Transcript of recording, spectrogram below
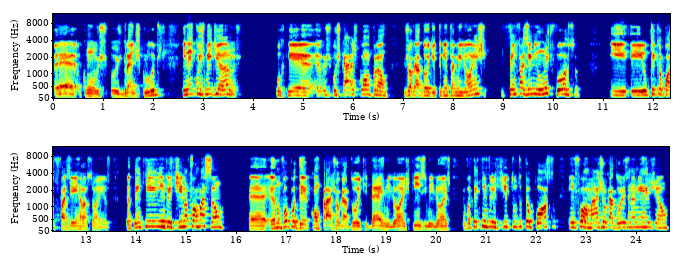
é, com os, os, grandes clubes e nem com os medianos, porque os, os caras compram jogador de 30 milhões sem fazer nenhum esforço. E, e o que, que eu posso fazer em relação a isso? Eu tenho que investir na formação. É, eu não vou poder comprar jogador de 10 milhões, 15 milhões. Eu vou ter que investir tudo que eu posso em formar jogadores na minha região.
